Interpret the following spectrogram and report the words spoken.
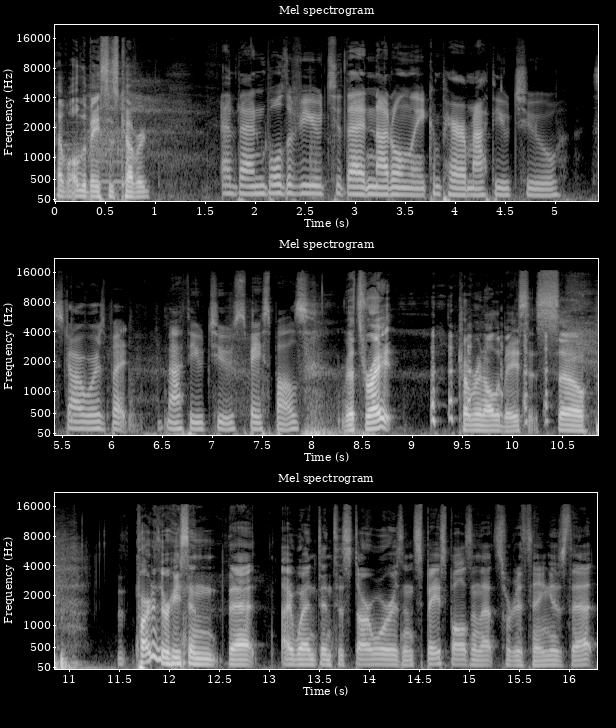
have all the bases covered. and then bold of you to then not only compare Matthew to Star Wars, but Matthew to Spaceballs. That's right, covering all the bases. So part of the reason that I went into Star Wars and Spaceballs and that sort of thing is that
